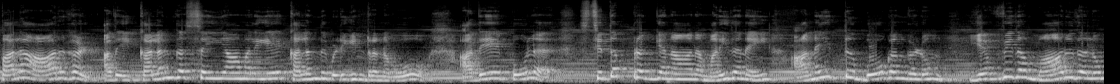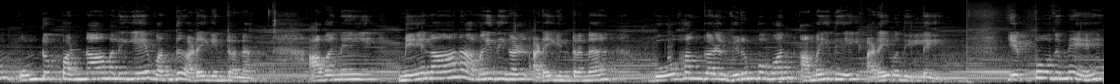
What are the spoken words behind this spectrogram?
பல ஆறுகள் அதை கலங்க செய்யாமலேயே கலந்து விடுகின்றனவோ? அதே போல ஸ்திதப்பிரஜனான மனிதனை அனைத்து போகங்களும் எவ்வித மாறுதலும் உண்டு பண்ணாமலேயே வந்து அடைகின்றன. அவனே மேலான அமைதிகள் அடைகின்றன. போகங்கள் விரும்புவன் அமைதியை அடைவதில்லை. எப்போதுமே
